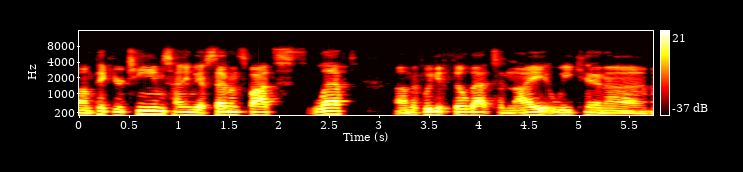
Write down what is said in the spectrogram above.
um, pick your teams. I think we have seven spots left. Um, if we could fill that tonight, we can. Uh,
